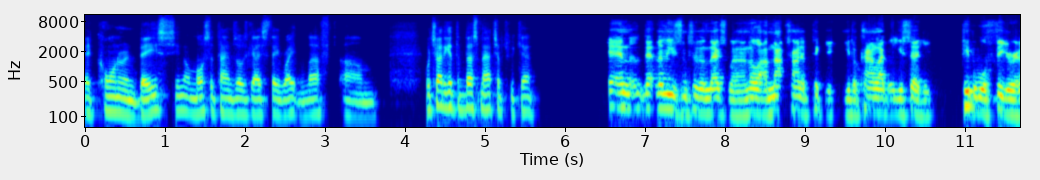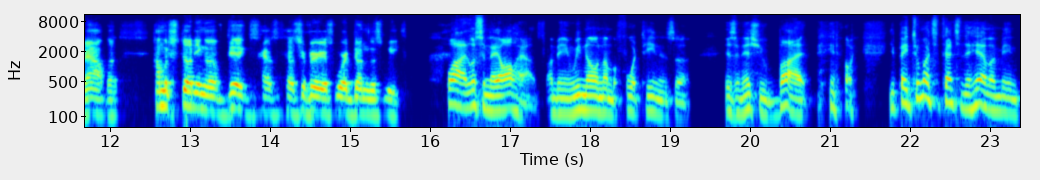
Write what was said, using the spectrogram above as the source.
at corner and base, you know, most of the times those guys stay right and left. Um, we'll try to get the best matchups we can. And that leads into the next one. I know I'm not trying to pick you, you know, kind of like what you said, you, people will figure it out, but how much studying of Diggs has, has Charvarius Ward done this week? Well, listen, they all have. I mean, we know number 14 is a is an issue, but you know, you pay too much attention to him. I mean,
